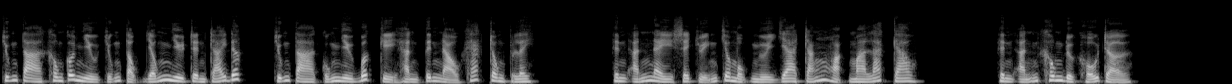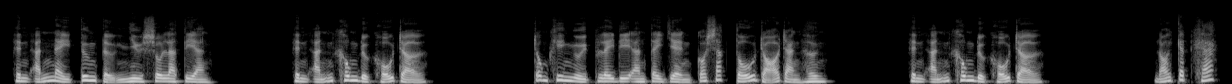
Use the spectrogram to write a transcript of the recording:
Chúng ta không có nhiều chủng tộc giống như trên trái đất, chúng ta cũng như bất kỳ hành tinh nào khác trong Play. Hình ảnh này sẽ chuyển cho một người da trắng hoặc ma lát cao. Hình ảnh không được hỗ trợ. Hình ảnh này tương tự như Solatian. Hình ảnh không được hỗ trợ. Trong khi người Pleiadian Tây có sắc tố rõ ràng hơn. Hình ảnh không được hỗ trợ. Nói cách khác,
